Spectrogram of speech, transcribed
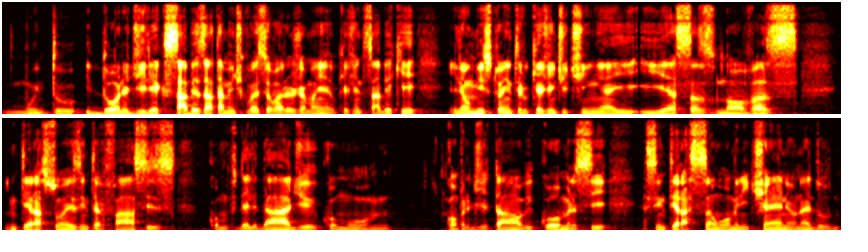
muito idôneo diria que sabe exatamente o que vai ser o varejo de amanhã. O que a gente sabe é que ele é um misto entre o que a gente tinha e, e essas novas interações, interfaces como fidelidade, como compra digital, e-commerce, essa interação omnichannel, né, do,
